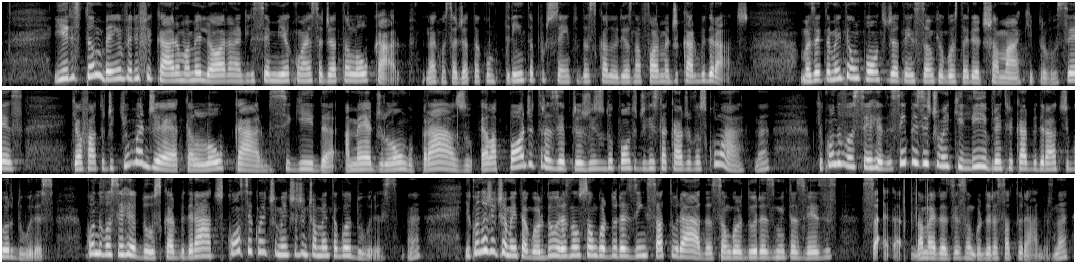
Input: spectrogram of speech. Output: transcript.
E eles também verificaram uma melhora na glicemia com essa dieta low carb, né, com essa dieta com 30% das calorias na forma de carboidratos. Mas aí também tem um ponto de atenção que eu gostaria de chamar aqui para vocês, que é o fato de que uma dieta low carb seguida a médio e longo prazo, ela pode trazer prejuízo do ponto de vista cardiovascular, né? Porque quando você sempre existe um equilíbrio entre carboidratos e gorduras. Quando você reduz carboidratos, consequentemente a gente aumenta gorduras. Né? E quando a gente aumenta gorduras, não são gorduras insaturadas, são gorduras muitas vezes, na maioria das vezes são gorduras saturadas. Né?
